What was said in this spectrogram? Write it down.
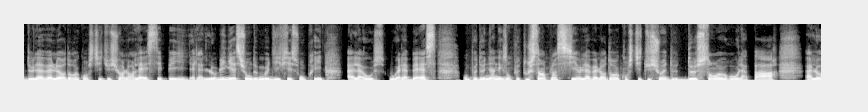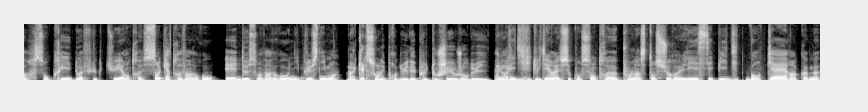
de la valeur de reconstitution, alors la SCPI, elle a l'obligation de modifier son prix à la hausse ou à la baisse. On peut donner un exemple tout simple. Hein. Si la valeur de reconstitution est de 200 euros la part, alors son prix doit fluctuer entre 180 euros et 220 euros, ni plus ni moins. Quels sont les produits les plus touchés aujourd'hui? Alors les difficultés, hein, elles se concentrent pour l'instant sur les SCPI dites bancaires, hein, comme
